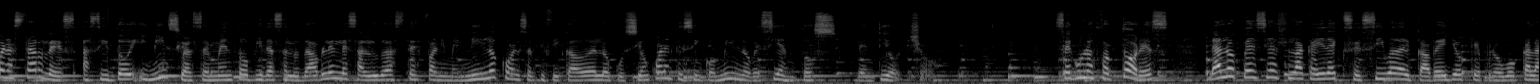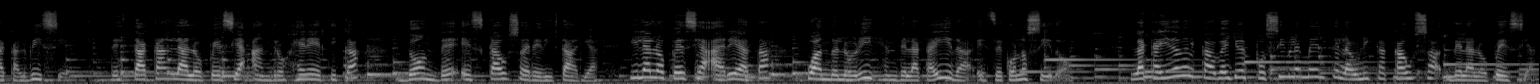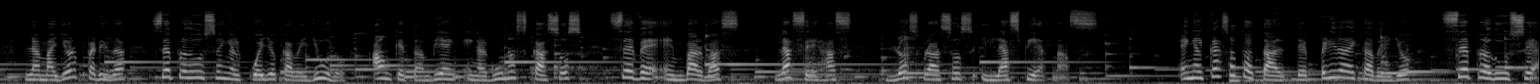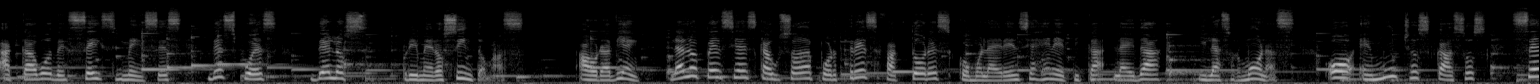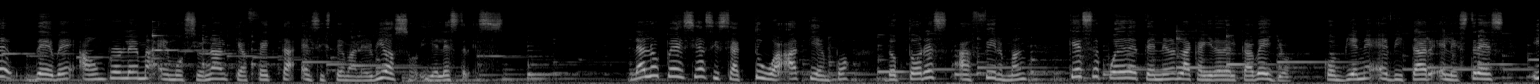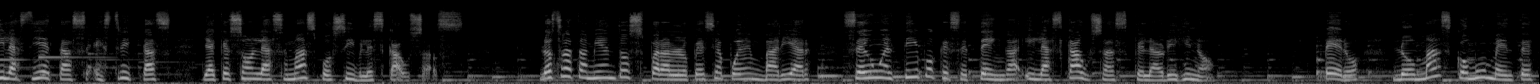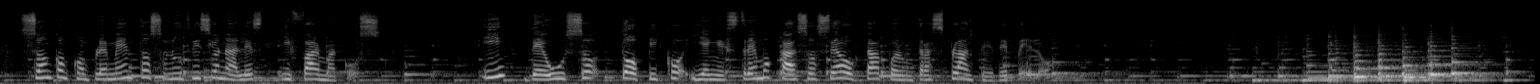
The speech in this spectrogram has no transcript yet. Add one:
buenas tardes. Así doy inicio al segmento Vida Saludable. Les saluda Stephanie Menilo con el certificado de locución 45928. Según los doctores, la alopecia es la caída excesiva del cabello que provoca la calvicie. Destacan la alopecia androgenética, donde es causa hereditaria, y la alopecia areata, cuando el origen de la caída es desconocido. La caída del cabello es posiblemente la única causa de la alopecia. La mayor pérdida se produce en el cuello cabelludo, aunque también en algunos casos se ve en barbas, las cejas, los brazos y las piernas. En el caso total de pérdida de cabello, se produce a cabo de seis meses después de los primeros síntomas. Ahora bien, la alopecia es causada por tres factores como la herencia genética, la edad y las hormonas, o en muchos casos se debe a un problema emocional que afecta el sistema nervioso y el estrés. La alopecia, si se actúa a tiempo, doctores afirman que se puede detener la caída del cabello. Conviene evitar el estrés y las dietas estrictas, ya que son las más posibles causas. Los tratamientos para la alopecia pueden variar según el tipo que se tenga y las causas que la originó. Pero lo más comúnmente son con complementos nutricionales y fármacos y de uso tópico y en extremo caso se opta por un trasplante de pelo.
